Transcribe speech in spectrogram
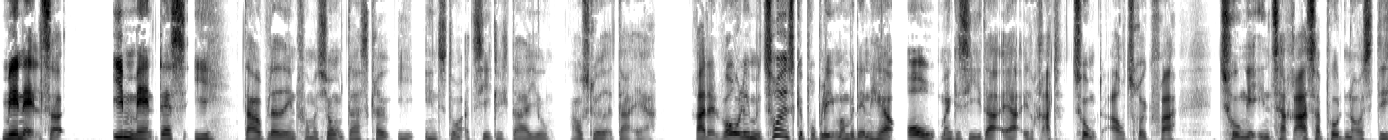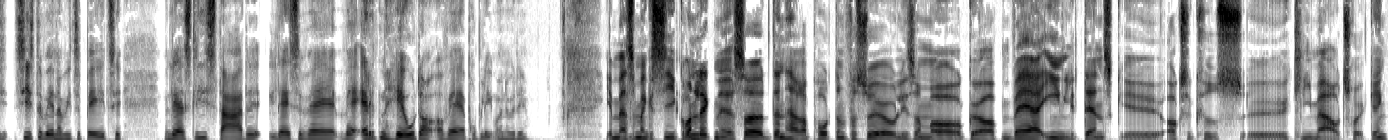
Men altså, i mandags i Dagbladet Information, der skrev I en stor artikel, der jo afslørede, at der er ret alvorlige metodiske problemer med den her, og man kan sige, at der er et ret tungt aftryk fra tunge interesser på den også. Det sidste vender vi tilbage til. Men lad os lige starte. Lasse, hvad, hvad er det, den hævder, og hvad er problemerne ved det? Jamen altså man kan sige, grundlæggende så den her rapport, den forsøger jo ligesom at gøre op, hvad er egentlig dansk øh, oksekøds øh, klimaaftryk, ikke?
